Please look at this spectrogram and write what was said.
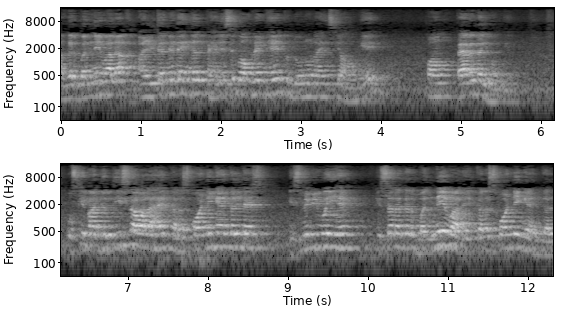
अगर बनने वाला अल्टरनेट एंगल पहले से कॉन्ग्रेंट है तो दोनों लाइंस क्या होंगे? पैरेलल होंगे. उसके बाद जो तीसरा वाला है करस्पॉन्डिंग एंगल टेस्ट इसमें भी वही है कि सर, अगर बनने वाले करस्पॉन्डिंग एंगल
